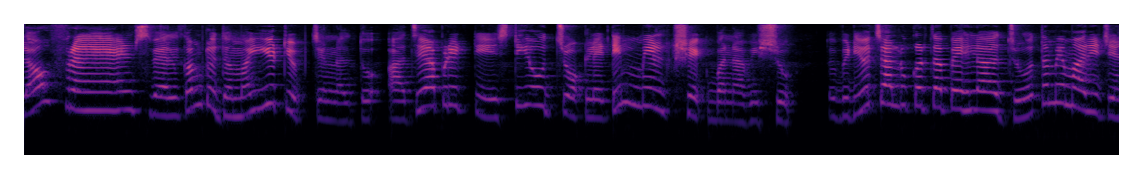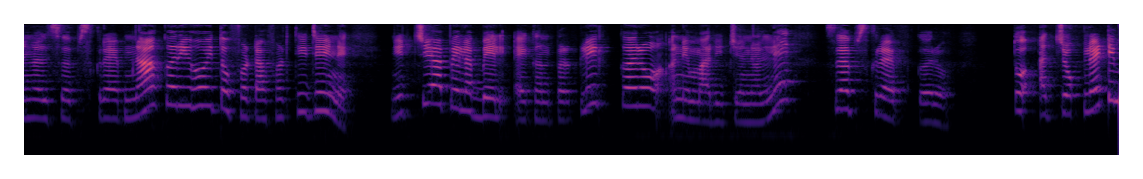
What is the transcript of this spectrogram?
Hello friends welcome to the my YouTube channel તો આજે આપણે ટેસ્ટી ઓ ચોકલેટી મિલ્કશેક બનાવીશું. તો વીડિયો ચાલુ કરતાં પહેલાં, જો તમે મારી ચેનલ સબસ્ક્રાઈબ ના કરી હોય, તો ફટાફટથી જઈને નીચે આપેલા બેલ આઇકન પર ક્લિક કરો અને મારી ચેનલને સબસ્ક્રાઈબ કરો. તો આ ચોકલેટી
